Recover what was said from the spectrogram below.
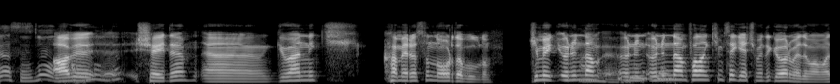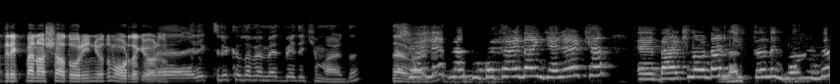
Biraz hızlı oldu. Abi e, şeyde e, güvenlik kamerasının orada buldum. Kimi önünden önün, önünden falan kimse geçmedi görmedim ama direkt ben aşağı doğru iniyordum orada gördüm. Ee, Electrical'da ve Medbay'de kim vardı? Şöyle ben kafeteryadan gelirken e, Berk'in oradan Helal. çıktığını gördüm.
